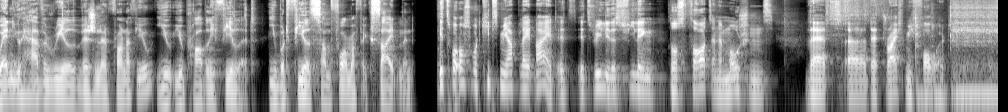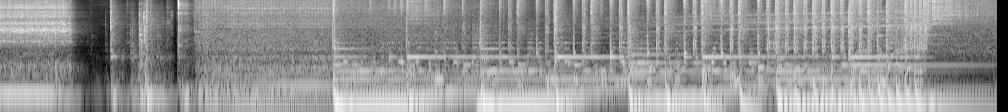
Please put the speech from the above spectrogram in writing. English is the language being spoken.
when you have a real vision in front of you, you you probably feel it. You would feel some form of excitement. It's what also what keeps me up late night. It's it's really this feeling, those thoughts and emotions that uh, that drive me forward.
